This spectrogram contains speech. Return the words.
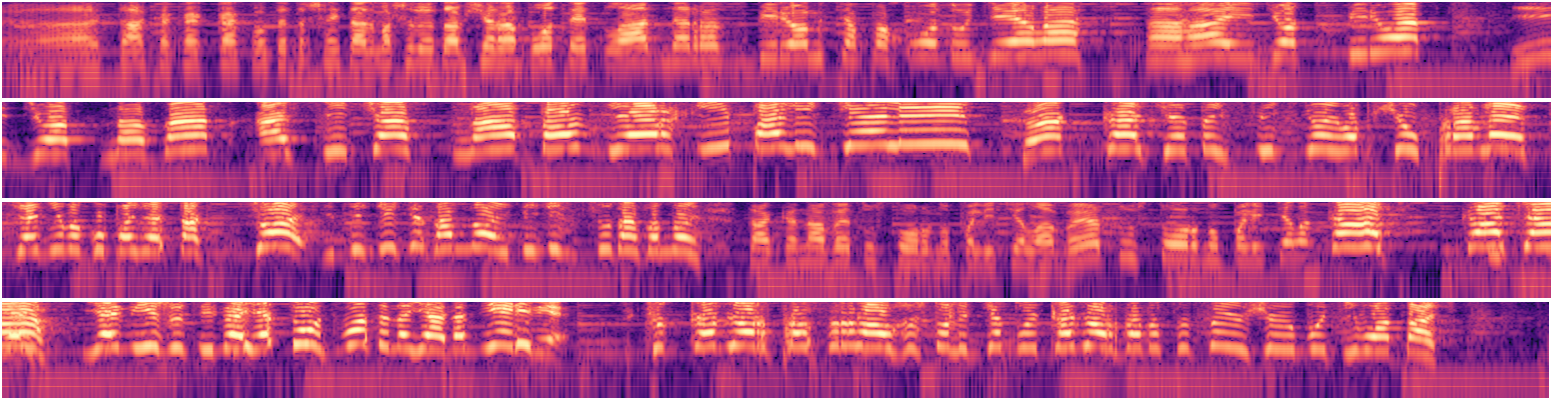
А, так, а как, как вот эта шайтан-машина это вообще работает? Ладно, разберемся по ходу дела. Ага, идет вперед, идет назад, а сейчас надо вверх и полетели! Как Катя этой фигней вообще управляет? Я не могу понять. Так, все, и бегите за мной, бегите сюда за мной. Так, она в эту сторону полетела, в эту сторону полетела. Кать! Катя! Я вижу тебя, я тут, вот она я, на дереве! Ты что, ковер просрала уже, что ли? Где твой ковер? Надо сенсею еще и будет его отдать.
